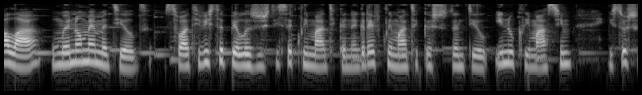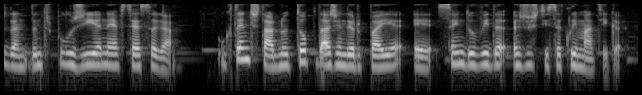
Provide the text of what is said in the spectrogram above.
Olá, o meu nome é Matilde, sou ativista pela justiça climática na greve climática estudantil e no Climáximo e sou estudante de antropologia na FCSH. O que tem de estar no topo da agenda europeia é, sem dúvida, a justiça climática –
